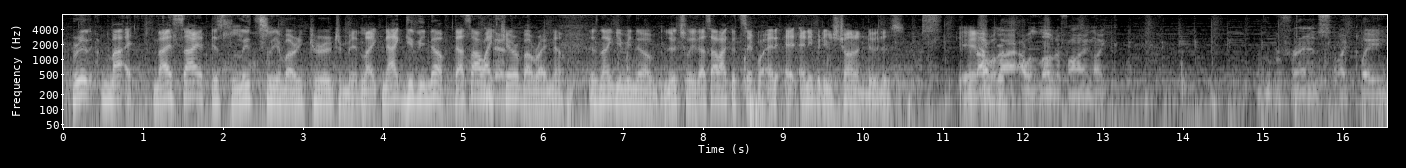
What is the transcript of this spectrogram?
really, my my side is literally about encouragement, like not giving up. That's all I care about right now. It's not giving up. Literally, that's all I could say for any, anybody who's trying to do this. Yeah, I would bro. I would love to find like a group of friends like play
